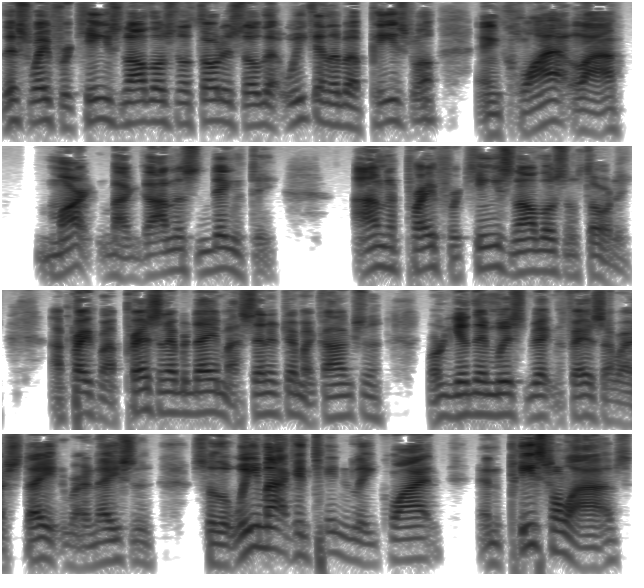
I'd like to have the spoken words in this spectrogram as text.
this way for kings and all those in authority so that we can live a peaceful and quiet life marked by godliness and dignity. I'm to pray for kings and all those in authority. I pray for my president every day, my senator, my congressman. Lord, give them wisdom to direct the affairs of our state and of our nation so that we might continually quiet and peaceful lives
